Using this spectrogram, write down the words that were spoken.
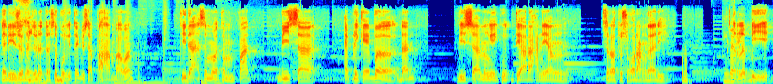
dari zona-zona tersebut kita bisa paham bahwa tidak semua tempat bisa applicable dan bisa mengikuti arahan yang 100 orang tadi. Baik. Terlebih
